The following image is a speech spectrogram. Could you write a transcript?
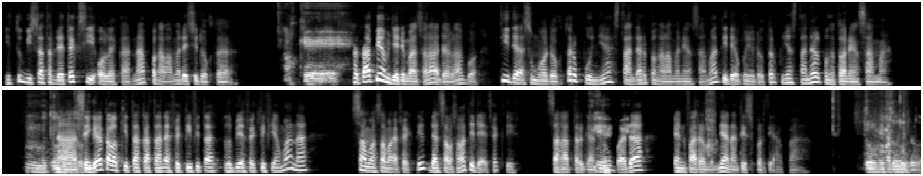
itu bisa terdeteksi oleh karena pengalaman dari si dokter. Oke. Okay. Tetapi yang menjadi masalah adalah bahwa tidak semua dokter punya standar pengalaman yang sama, tidak punya dokter punya standar pengetahuan yang sama. Hmm, betul, nah, betul. sehingga kalau kita katakan efektivitas lebih efektif yang mana, sama-sama efektif dan sama-sama tidak efektif. Sangat tergantung okay. pada environmentnya nanti seperti apa. Betul, betul, betul.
